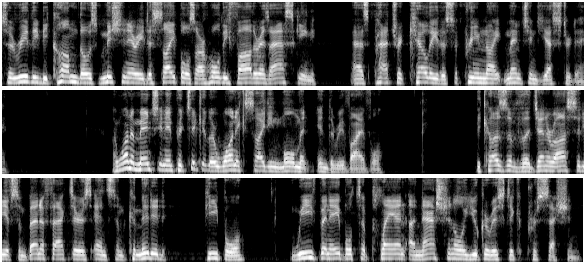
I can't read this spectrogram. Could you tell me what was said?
to really become those missionary disciples our Holy Father is asking as Patrick Kelly, the Supreme Knight, mentioned yesterday. I want to mention in particular one exciting moment in the revival. Because of the generosity of some benefactors and some committed people, we've been able to plan a national Eucharistic procession.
